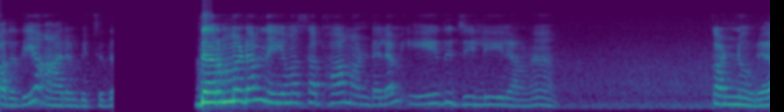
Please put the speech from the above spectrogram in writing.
പദ്ധതി ആരംഭിച്ചത്. ധർമ്മടം നിയമസഭാ മണ്ഡലം ഏത് ജില്ലയിലാണ്? കണ്ണൂര്.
